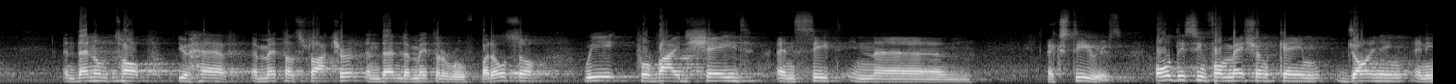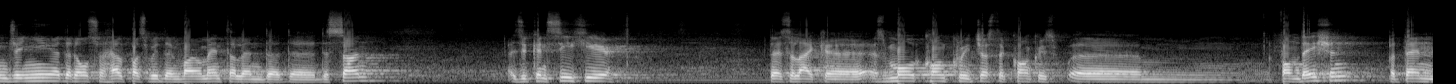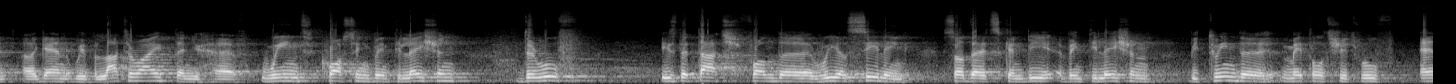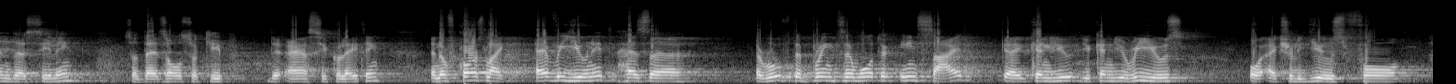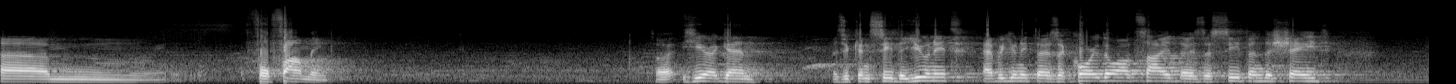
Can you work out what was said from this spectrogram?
and then on top you have a metal structure and then the metal roof. But also we provide shade and seat in um, exteriors. All this information came joining an engineer that also helped us with the environmental and the, the, the sun. As you can see here, there's like a, a small concrete, just a concrete um, foundation but then again with laterite, then you have wind crossing ventilation. The roof is detached from the real ceiling so that it can be a ventilation between the metal sheet roof and the ceiling. So that's also keep the air circulating. And of course, like every unit has a, a roof that brings the water inside. Can you, you can reuse or actually use for um, for farming. So here again, as you can see the unit, every unit there's a corridor outside, there's a seat and the shade,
